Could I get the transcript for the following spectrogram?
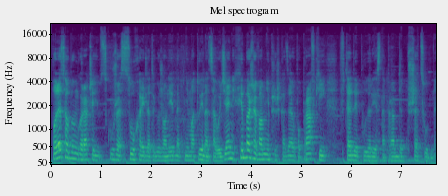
Polecałbym go raczej skórze suchej, dlatego że on jednak nie matuje na cały dzień, chyba że Wam nie przeszkadzają poprawki, wtedy puder jest naprawdę przecudny.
